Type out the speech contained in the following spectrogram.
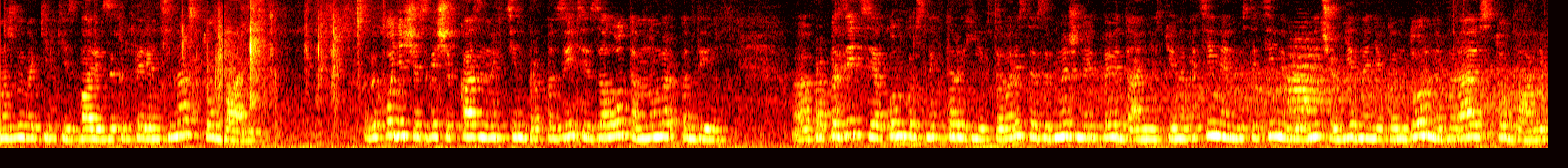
можлива кількість балів за критерієм ціна 100 балів. Виходячи з вищевказаних цін пропозицій за лотом номер 1 Е, Пропозиція конкурсних торгів Товариства з обмеженою відповідальністю інноваційне інвестиційне виробниче об'єднання Кондор набирає 100 балів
